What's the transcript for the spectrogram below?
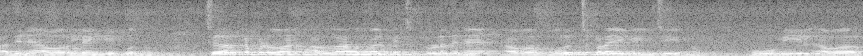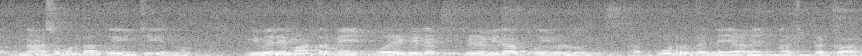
അതിനെ അവർ ലംഘിക്കുന്നു ചേർക്കപ്പെടുവാൻ അള്ളാഹു കൽപ്പിച്ചിട്ടുള്ളതിനെ അവർ മുറിച്ചു കളയുകയും ചെയ്യുന്നു ഭൂമിയിൽ അവർ നാശമുണ്ടാക്കുകയും ചെയ്യുന്നു ഇവരെ മാത്രമേ വഴിവില പിഴവിലാക്കുകയുള്ളൂ അക്കൂട്ടർ തന്നെയാണ് നഷ്ടക്കാർ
